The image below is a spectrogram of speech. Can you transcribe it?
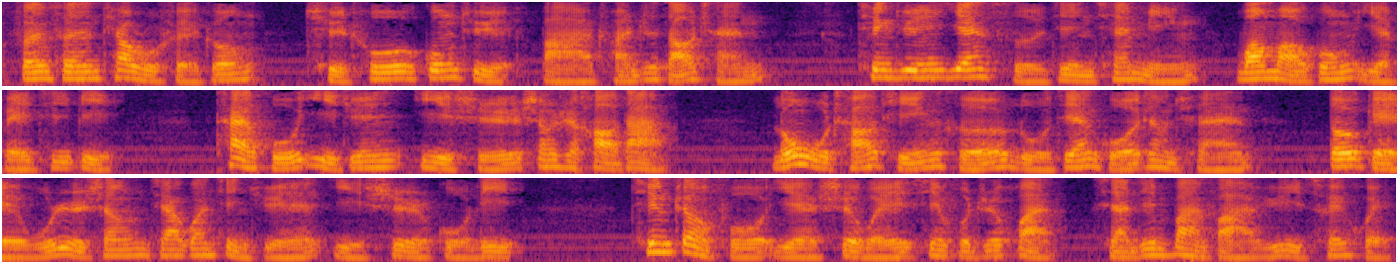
纷纷跳入水中，取出工具，把船只凿沉。清军淹死近千名，汪茂公也被击毙。太湖义军一时声势浩大，龙武朝廷和鲁监国政权都给吴日升加官进爵，以示鼓励。清政府也视为心腹之患，想尽办法予以摧毁。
